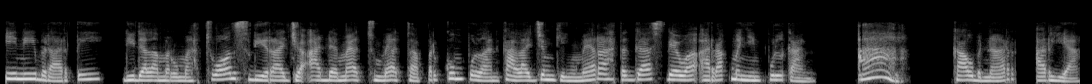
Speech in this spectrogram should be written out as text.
Ini berarti, di dalam rumah Chuan di Raja ada mata-mata perkumpulan kala jengking merah tegas Dewa Arak menyimpulkan. Ah! Kau benar, Arya.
